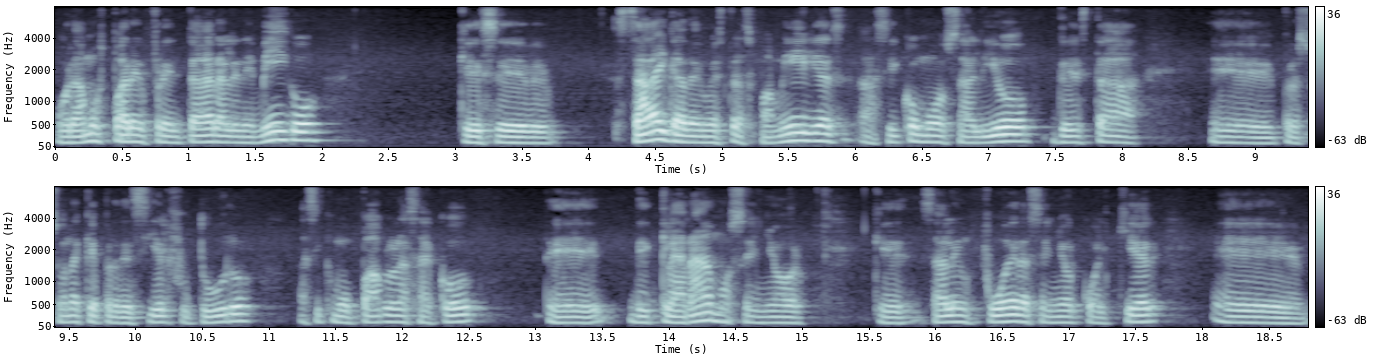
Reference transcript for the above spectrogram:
Oramos para enfrentar al enemigo que se salga de nuestras familias, así como salió de esta eh, persona que predecía el futuro, así como Pablo la sacó. declaramos, Señor, que salen fuera, Señor, cualquier eh,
